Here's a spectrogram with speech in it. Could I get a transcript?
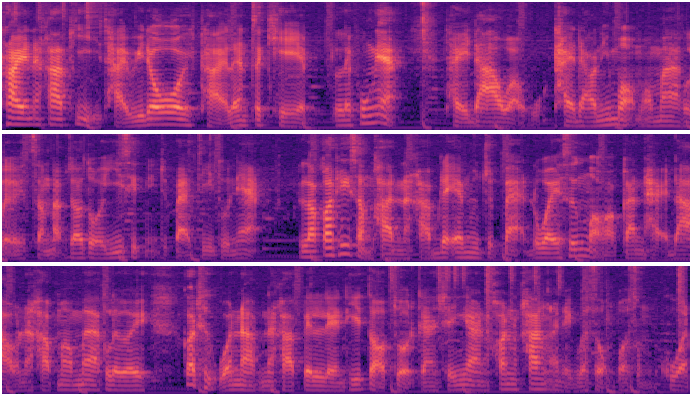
ใครนะครับที่ถ่ายวิดีโอถ่ายแลนด์สเคปอะไรพวกเนี้ยไทยดาวอะไทยดาวนี่เหมาะมากๆเลยสำหรับเจ้าตัว 20.8G ตัวเนี้ย แล้วก็ที่สำคัญนะครับได้ f 1.8 ด้วย ซึ่งเหมาะกับการถ่ายดาวนะครับมาก ๆ เลย ก็ถือว่านับนะครับเป็นเลนส์ที่ตอบโจทย์การใช้งานค่อนข้างอเนกประสงค์พอสมควร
